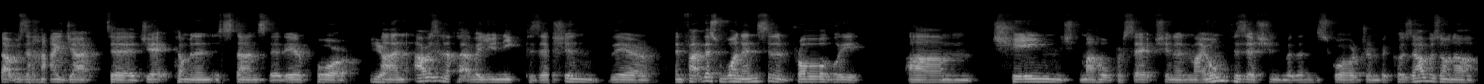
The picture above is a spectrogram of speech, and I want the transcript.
that was a hijacked uh, jet coming into Stansted Airport. Yeah. And I was in a bit of a unique position there. In fact, this one incident probably um, changed my whole perception and my own position within the squadron because I was on a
